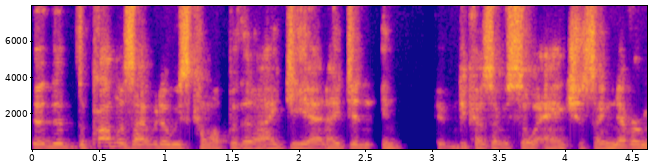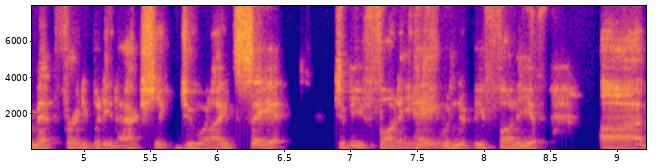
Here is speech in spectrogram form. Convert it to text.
the, the, the problem is I would always come up with an idea and I didn't in, because I was so anxious I never meant for anybody to actually do it. I'd say it to be funny. Hey wouldn't it be funny if uh,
